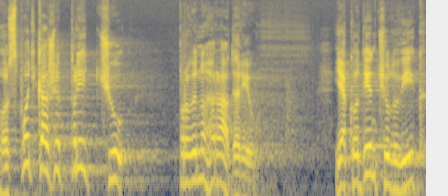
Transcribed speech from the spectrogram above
Господь каже притчу про виноградарів. Як один чоловік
